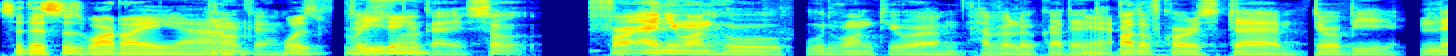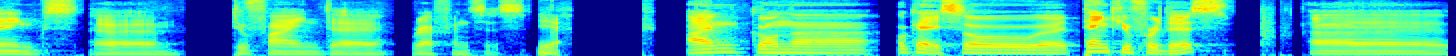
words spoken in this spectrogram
So this is what I um, Okay. was reading. Okay. So for anyone who would want to um, have a look at it. Yeah. But of course, the, there will be links um to find the references. Yeah. I'm gonna. Okay, so uh, thank you for this. Uh,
